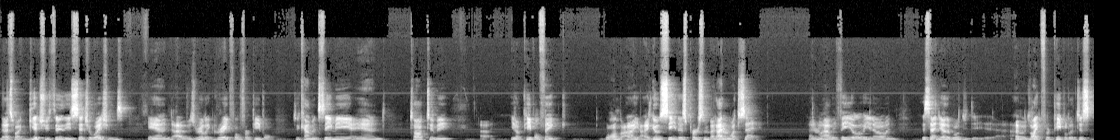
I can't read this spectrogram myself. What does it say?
that's what gets you through these situations. And I was really grateful for people to come and see me and talk to me. Uh, you know, people think, well, I, I'd go see this person, but I don't know what to say. I don't know how they feel, you know, and this, that, and the other. Well, I would like for people to just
